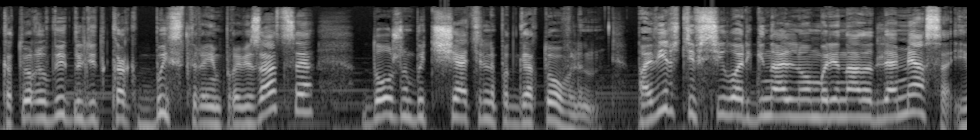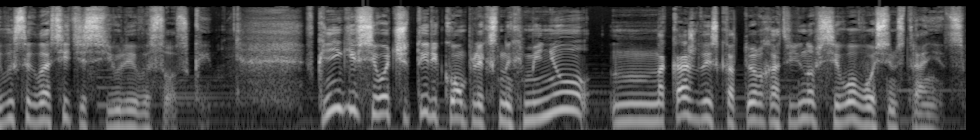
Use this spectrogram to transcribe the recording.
который выглядит как быстрая импровизация, должен быть тщательно подготовлен. Поверьте в силу оригинального маринада для мяса, и вы согласитесь с Юлией Высоцкой. В книге всего четыре комплексных меню, на каждое из которых отведено всего 8 страниц.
